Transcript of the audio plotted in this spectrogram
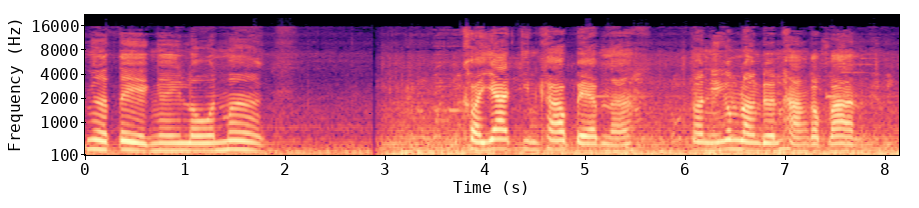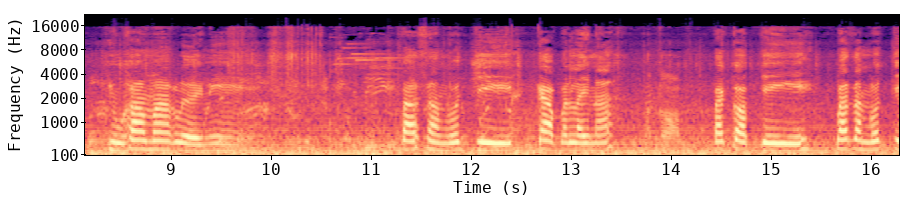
เหงื่อเตกไงร้อนมาก ขออนุญาตกินข้าวแป๊บนะ ตอนนี้กำลังเดินทางกลับบ้าน หิวข้าวมากเลยนี่ ปลาสามรสจีกับอะไรนะประกอบประกอบจีปลาสามรสเจ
